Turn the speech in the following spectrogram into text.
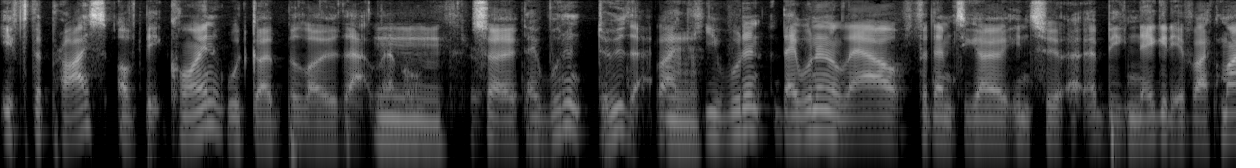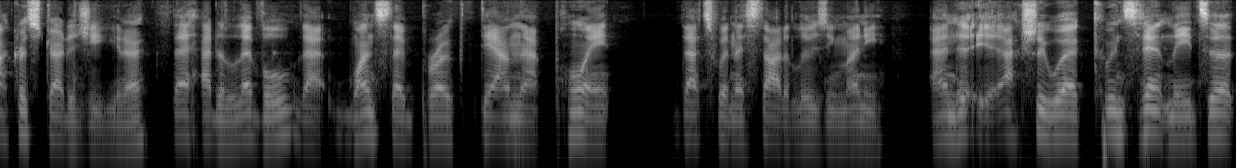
if the price of Bitcoin would go below that mm, level. so they wouldn't do that. Like you wouldn't, they wouldn't allow for them to go into a, a big negative. Like MicroStrategy, you know, they had a level that once they broke down that point, that's when they started losing money. And it it actually worked coincidentally to,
